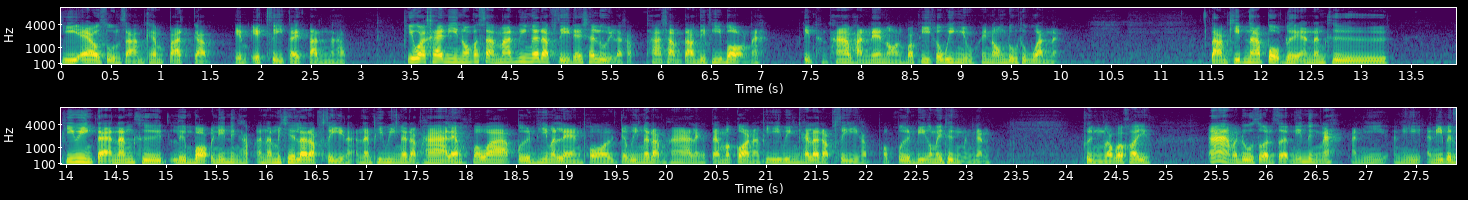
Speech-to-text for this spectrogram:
GL 0 3 Campus กับ MX 4 Titan นะครับ พี่ว่าแค่นี้น้องก็สามารถวิ่งระดับ 4 ได้ฉลุยแล้วครับ ถ้าทำตามที่พี่บอกนะ ติด 5,000 แน่นอน เพราะพี่ก็วิ่งอยู่ให้น้องดูทุกวันนะ่ะตามคลิปหน้าปกเลยอันนั้นคือ พี่วิ่งแต่อันนั้นคือลืมบอกไปนิดนึงครับ อันนั้นไม่ใช่ระดับ 4 นะ อันนั้นพี่วิ่งระดับ 5 แล้วเพราะว่าปืนพี่มันแรงพอจะวิ่งระดับ5แล้วแต่เมื่อก่อนอะพี่วิ่งแค่ระดับ 4 ครับเพราะปืนพี่ก็ไม่ถึงเหมือนกันผึ่งเราก็ค่อยอ่ามาดูส่วนเสริมนิดนึงนะอันนี้อันนี้อันนี้เป็น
